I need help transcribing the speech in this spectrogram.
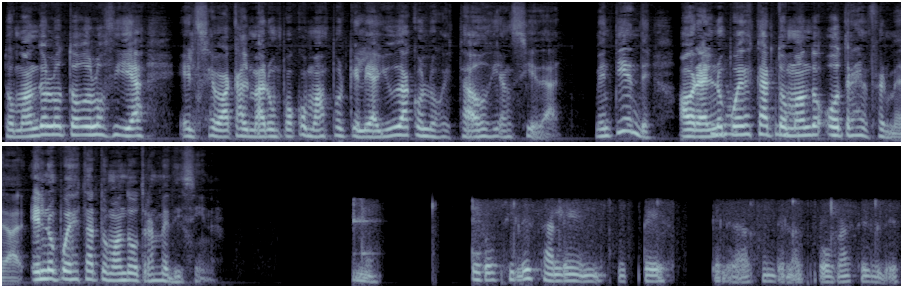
tomándolo todos los días, él se va a calmar un poco más porque le ayuda con los estados de ansiedad. ¿Me entiendes? Ahora, él no, No, puede estar no. tomando otras enfermedades. Él no puede estar tomando otras medicinas. No. Pero sí le sale en su test que le hacen de las drogas el de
